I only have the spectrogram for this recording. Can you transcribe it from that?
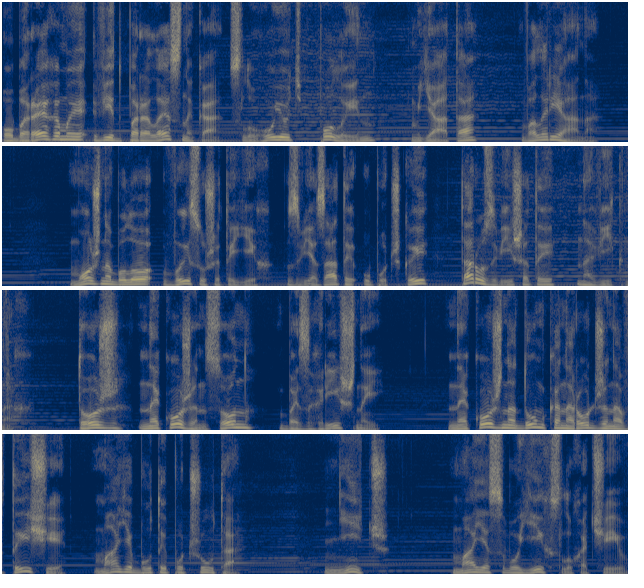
Оберегами від перелесника слугують полин, м'ята, валеріана. Можна було висушити їх, зв'язати у пучки та розвішати на вікнах. Тож не кожен сон безгрішний, не кожна думка, народжена в тиші, має бути почута. Ніч має своїх слухачів.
